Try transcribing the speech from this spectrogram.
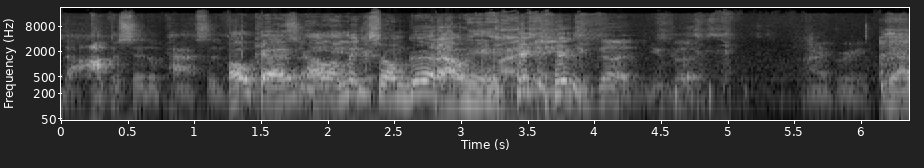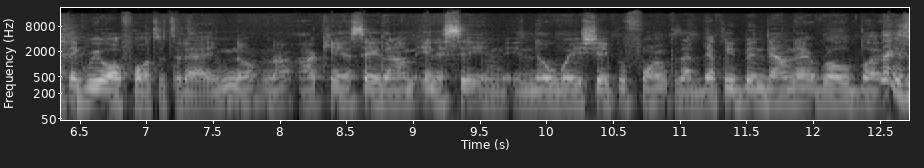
the opposite of passive. Okay, I'll make sure I'm good out here. Right, man, you good. You good. I agree. Yeah, I think we all falter to that. And, you know, no, I can't say that I'm innocent in, in no way, shape, or form because I've definitely been down that road. But I But think it's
